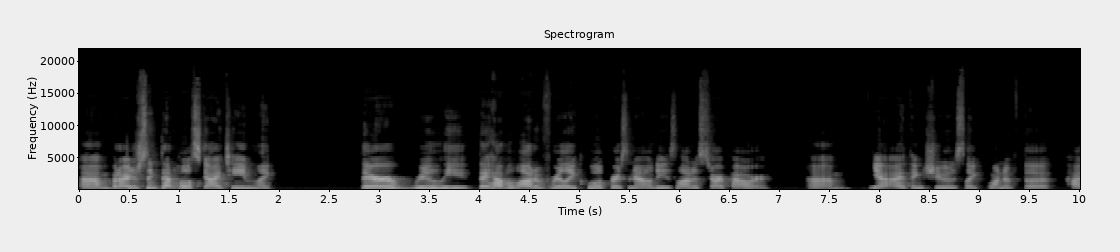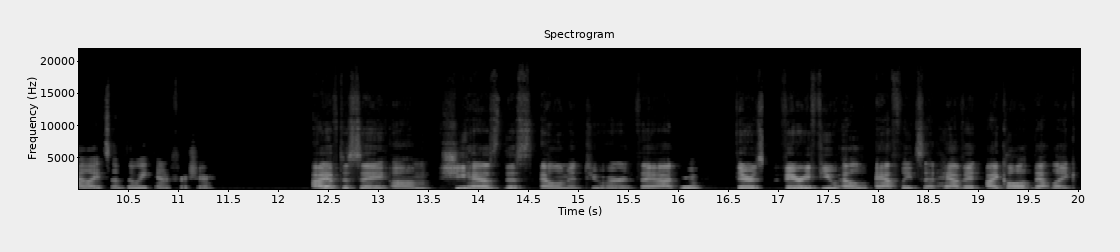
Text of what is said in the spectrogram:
Um, but I just think that whole Sky team, like, they're really they have a lot of really cool personalities, a lot of star power. Um, yeah, I think she was like one of the highlights of the weekend for sure. I have to say, um, she has this element to her that Mhm. there's very few el- athletes that have it. I call it that like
